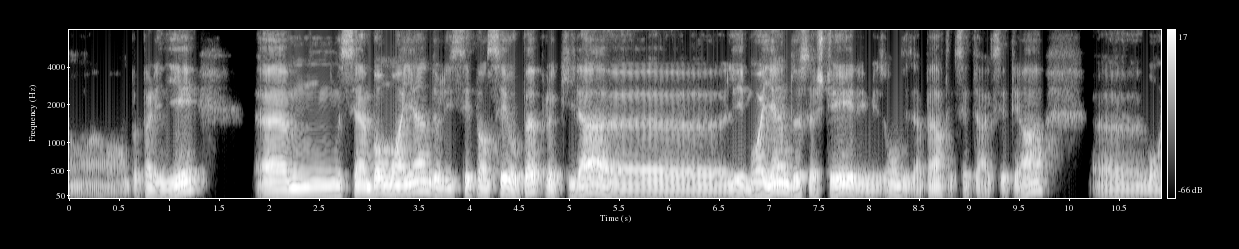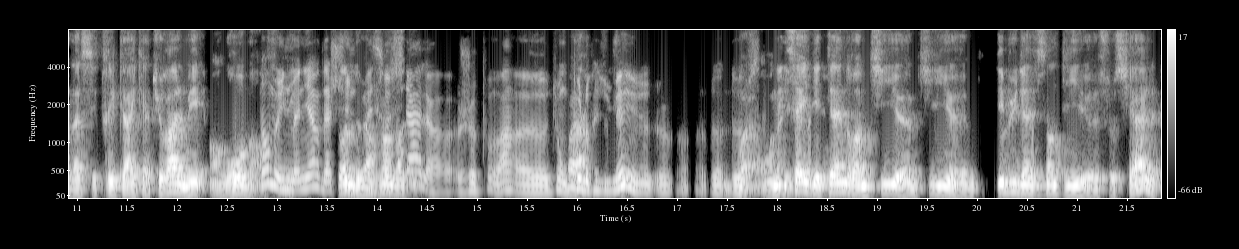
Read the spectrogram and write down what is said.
on, on peut pas les nier euh, c'est un bon moyen de laisser penser au peuple qu'il a euh, les moyens de s'acheter des maisons, des apparts, etc., etc. Euh, bon, là, c'est très caricatural, mais en gros, ben, non, mais une manière d'acheter une paix sociale. Je peux, hein, on peut le résumer. De, voilà, on essaye d'éteindre un petit, un petit début d'incendie social.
